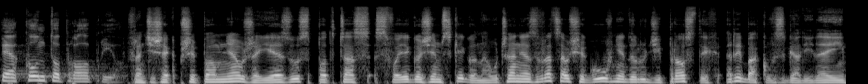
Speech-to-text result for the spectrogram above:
per conto proprio. Franciszek przypomniał, że Jezus podczas swojego ziemskiego nauczania zwracał się głównie do ludzi prostych, rybaków z Galilei.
